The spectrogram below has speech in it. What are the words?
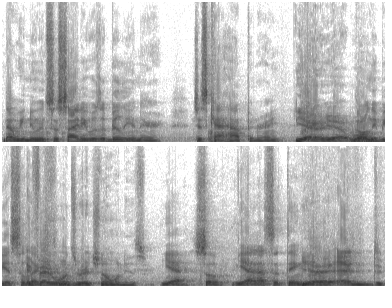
that we knew in society was a billionaire, just can't happen, right? yeah, yeah. Well, only be a select If everyone's few. rich, no one is. Yeah. So yeah, that's the thing. Yeah, and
